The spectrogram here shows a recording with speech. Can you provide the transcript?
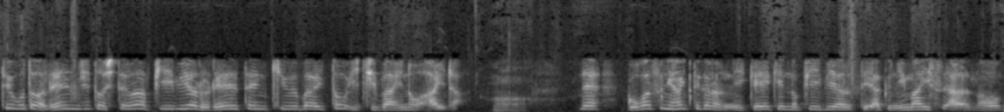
ということは、レンジとしては PBR0.9 倍と1倍の間。はあ、で、5月に入ってからの日経平均の PBR って約2万1000、あの、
